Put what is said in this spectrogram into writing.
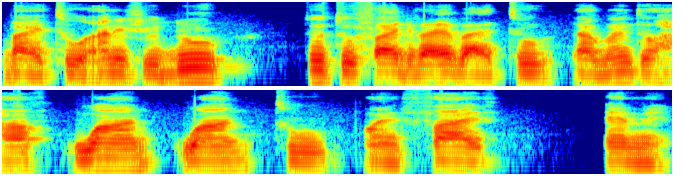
by 2. And if you do 225 divided by 2, you are going to have 112.5 mm.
